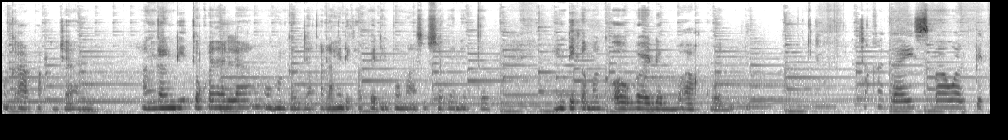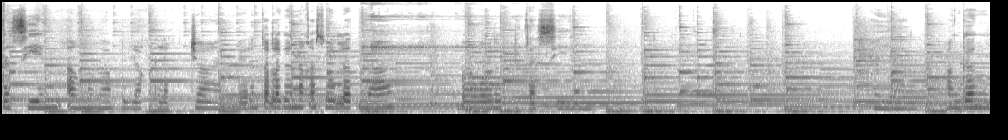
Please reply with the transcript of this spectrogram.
mag-apak dyan. Hanggang dito ka na lang o hanggang dyan ka lang, hindi ka pwedeng pumasok sa ganito. Hindi ka mag-over the bakod. Tsaka guys, bawal pitasin ang mga bulaklak dyan. Meron talagang nakasulat na bawal pitasin. Ayan. Hanggang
